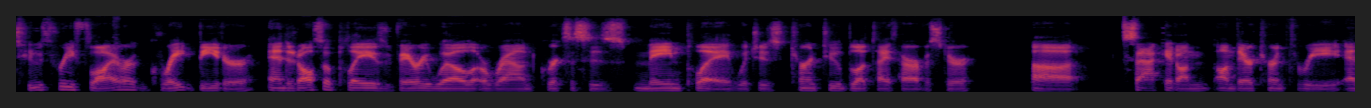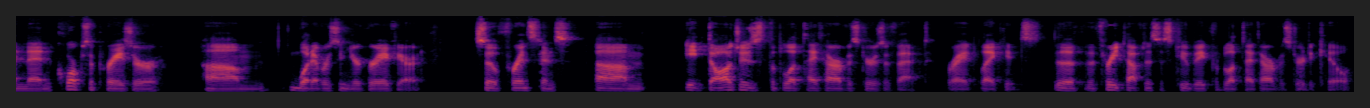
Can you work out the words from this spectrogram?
two-three flyer, great beater, and it also plays very well around Grixis's main play, which is turn two Blood Tithe Harvester, uh, sack it on on their turn three, and then Corpse Appraiser um, whatever's in your graveyard. So, for instance, um, it dodges the Blood Tithe Harvester's effect, right? Like it's the, the three toughness is too big for Blood Tithe Harvester to kill.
